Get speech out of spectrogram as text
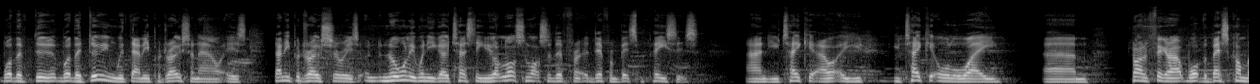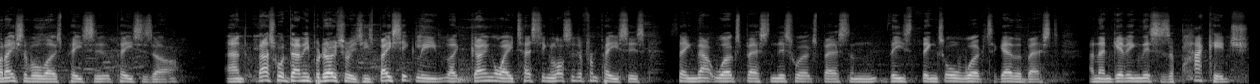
what they've do, what they're doing with Dani Pedrosa now is Dani Pedrosa is normally when you go testing, you've got lots and lots of different different bits and pieces, and you take it out, you you take it all away, um, trying to figure out what the best combination of all those pieces pieces are. And that's what Dani Pedrosa is. He's basically like going away, testing lots of different pieces, saying that works best and this works best, and these things all work together best, and then giving this as a package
